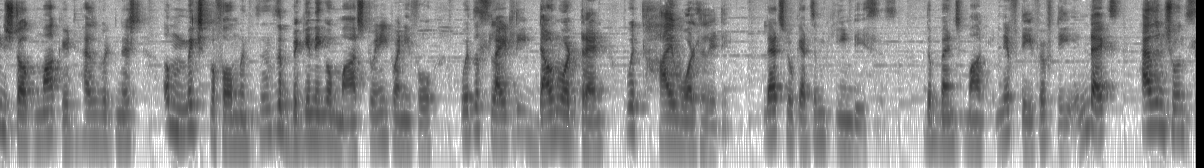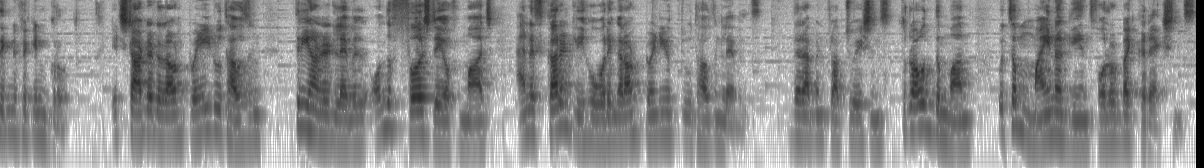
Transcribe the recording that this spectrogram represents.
Indian stock market has witnessed a mixed performance since the beginning of March 2024 with a slightly downward trend with high volatility. Let's look at some key indices. The benchmark Nifty 50 index hasn't shown significant growth. It started around 22,300 level on the first day of March and is currently hovering around 22,000 levels. There have been fluctuations throughout the month with some minor gains followed by corrections.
